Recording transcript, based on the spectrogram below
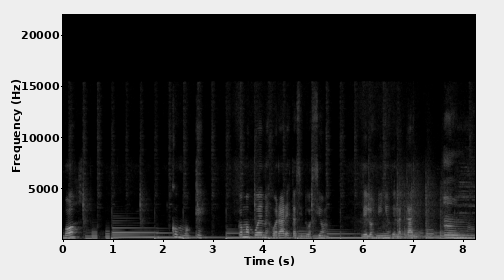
¿Vos? ¿Cómo qué? ¿Cómo puede mejorar esta situación de los niños de la calle? Um,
